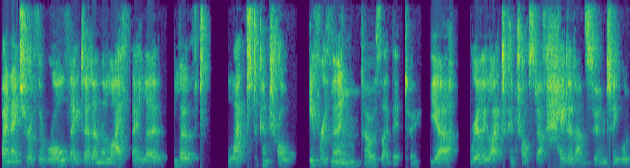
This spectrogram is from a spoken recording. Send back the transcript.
by nature of the role they did and the life they li- lived, liked to control everything. Mm, i was like that too Yeah, really liked to control stuff, hated uncertainty, would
